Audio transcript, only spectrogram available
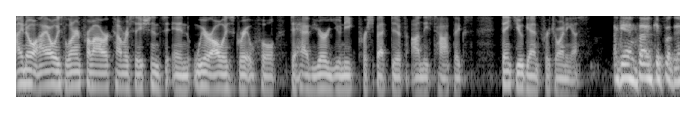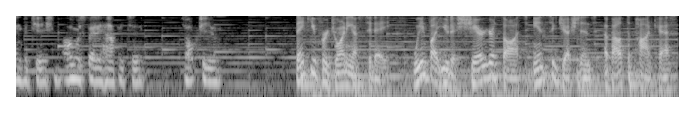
I know I always learn from our conversations, and we're always grateful to have your unique perspective on these topics. Thank you again for joining us. Again, thank you for the invitation. Always very happy to talk to you. Thank you for joining us today. We invite you to share your thoughts and suggestions about the podcast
